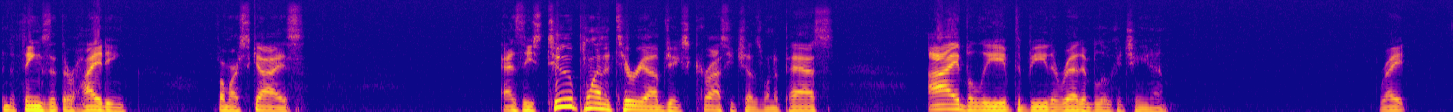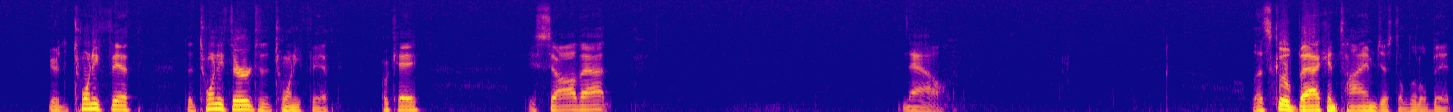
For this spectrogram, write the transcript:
and the things that they're hiding from our skies as these two planetary objects cross each other when it pass, I believe to be the red and blue Kachina. Right? You're the 25th, the 23rd to the 25th. Okay? You saw that? Now, let's go back in time just a little bit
